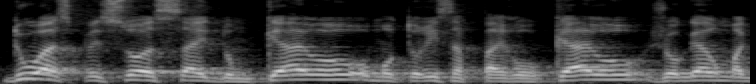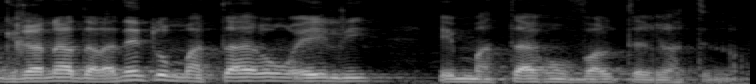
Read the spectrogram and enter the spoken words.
duas pessoas saem de um carro, o motorista parou o carro, jogaram uma granada lá dentro, mataram ele e mataram Walter Rathenau.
